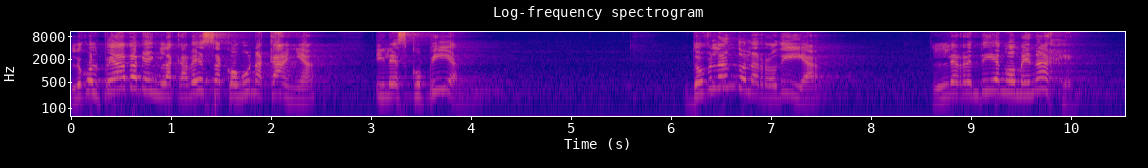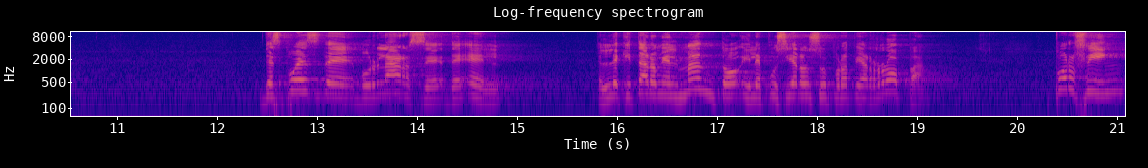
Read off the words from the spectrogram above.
Lo golpeaban en la cabeza con una caña y le escupían. Doblando la rodilla, le rendían homenaje. Después de burlarse de él, le quitaron el manto y le pusieron su propia ropa. Por fin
